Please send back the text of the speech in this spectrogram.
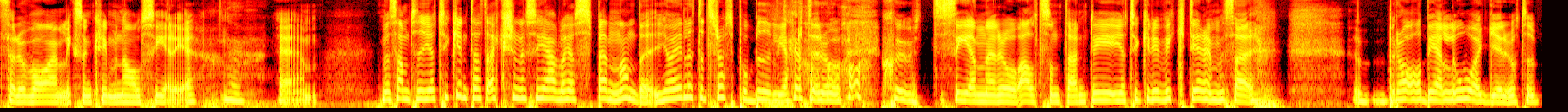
för att vara en liksom kriminalserie. Nej. Ehm, men samtidigt, jag tycker inte att action är så jävla spännande. Jag är lite trött på biljakter och skjutscener och allt sånt där. Det, jag tycker det är viktigare med så här, bra dialoger och typ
